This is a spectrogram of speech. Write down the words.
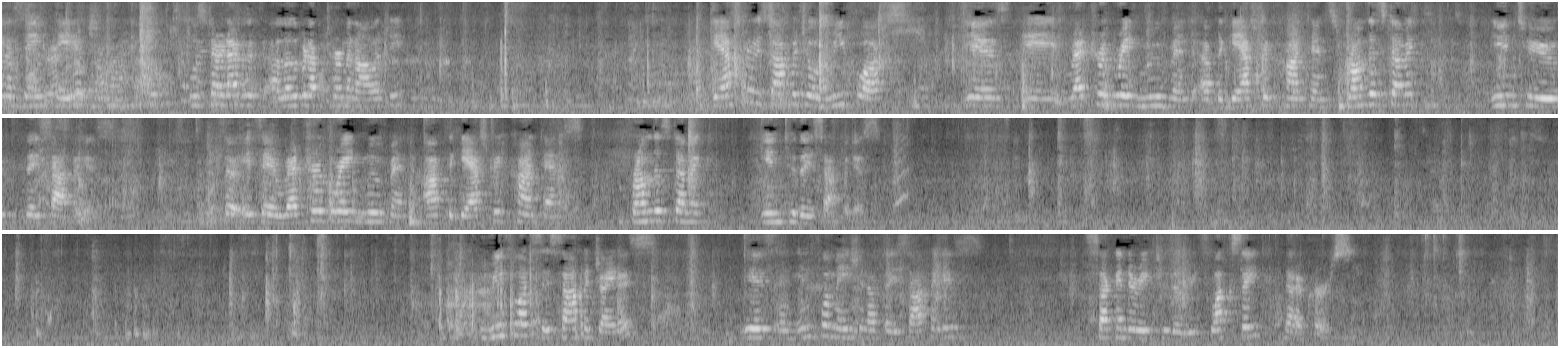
on the same page. We'll start out with a little bit of terminology. Gastroesophageal reflux is a retrograde movement of the gastric contents from the stomach into the esophagus. So it's a retrograde movement of the gastric contents from the stomach into the esophagus. Reflux esophagitis is an inflammation of the esophagus secondary to the refluxate that occurs.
